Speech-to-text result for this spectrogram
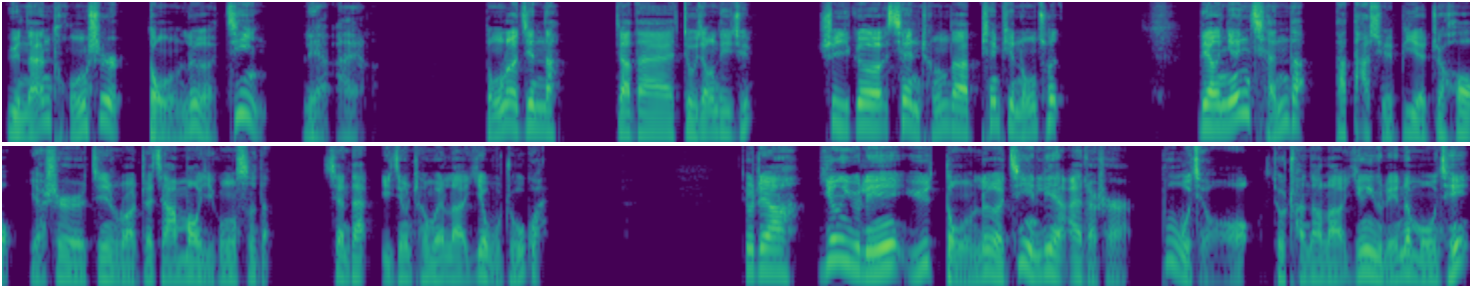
与男同事董乐进恋爱了。董乐进呢，家在九江地区，是一个县城的偏僻农村。两年前的他大学毕业之后，也是进入了这家贸易公司的，现在已经成为了业务主管。就这样，英玉林与董乐进恋爱的事儿，不久就传到了英玉林的母亲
